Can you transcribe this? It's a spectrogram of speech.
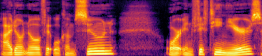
I don't know if it will come soon or in 15 years.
